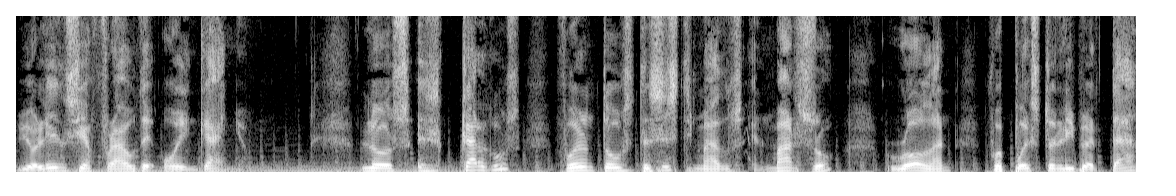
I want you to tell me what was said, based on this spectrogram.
violencia, fraude o engaño. Los cargos fueron todos desestimados en marzo. Roland fue puesto en libertad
